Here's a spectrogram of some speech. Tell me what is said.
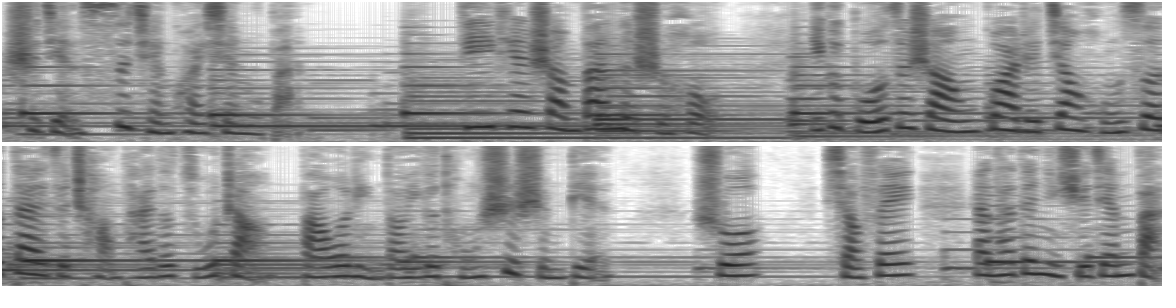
是减四千块线路板。第一天上班的时候，一个脖子上挂着酱红色带子厂牌的组长把我领到一个同事身边，说：“小飞，让他跟你学剪板。”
